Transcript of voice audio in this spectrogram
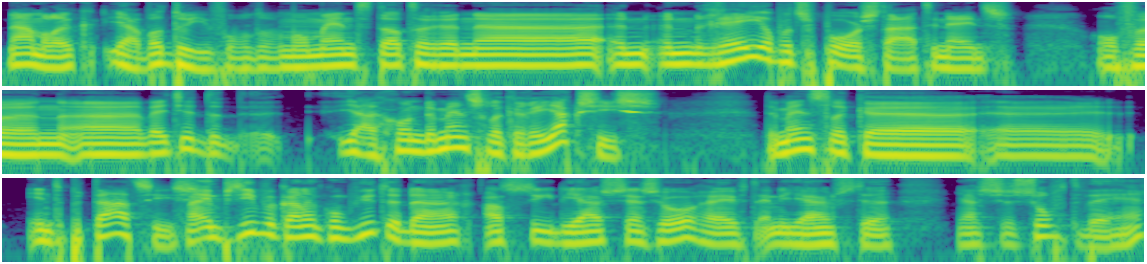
namelijk, ja, wat doe je bijvoorbeeld op het moment dat er een, eh, een, een ree op het spoor staat ineens? Of een, eh, weet je, de- ja, gewoon de menselijke reacties. De menselijke, eh, interpretaties. Maar in principe kan een computer daar, als hij de juiste sensoren heeft en de juiste, juiste software,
